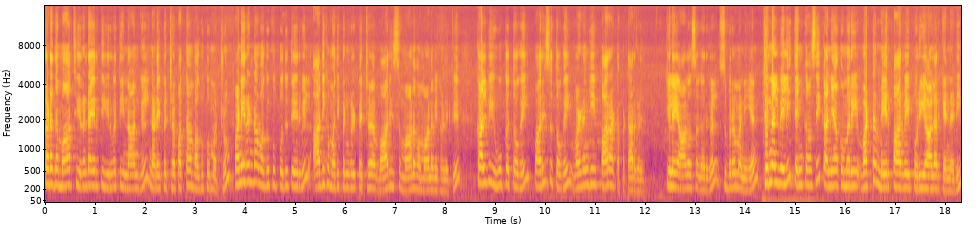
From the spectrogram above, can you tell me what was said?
கடந்த மார்ச் இரண்டாயிரத்தி இருபத்தி நான்கில் நடைபெற்ற பத்தாம் வகுப்பு மற்றும் பனிரெண்டாம் வகுப்பு பொதுத் தேர்வில் அதிக மதிப்பெண்கள் பெற்ற வாரிசு மாணவ மாணவிகளுக்கு கல்வி ஊக்கத்தொகை பரிசு தொகை வழங்கி பாராட்டப்பட்டார்கள். கிளை ஆலோசகர்கள் சுப்பிரமணியன் திருநெல்வேலி தென்காசி கன்னியாகுமரி வட்ட மேற்பார்வை பொறியாளர் கென்னடி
